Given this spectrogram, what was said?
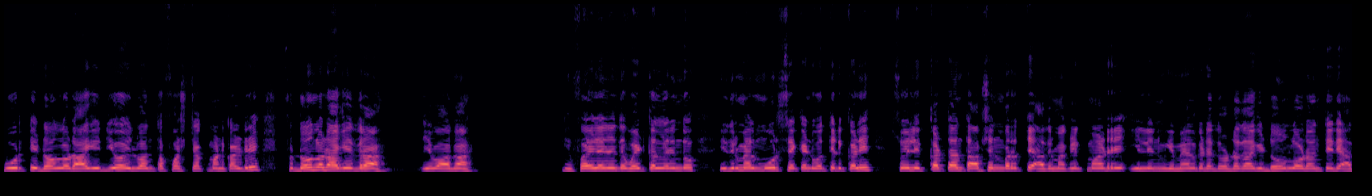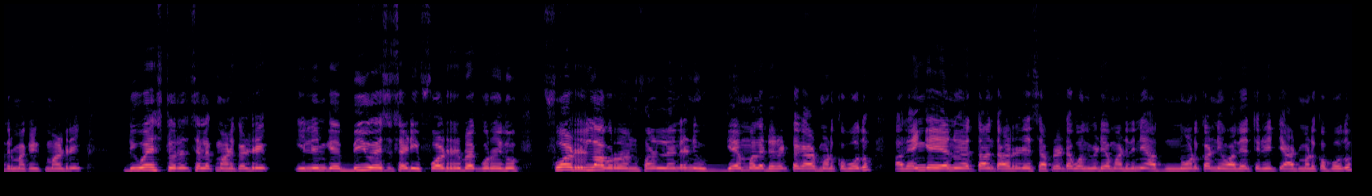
ಪೂರ್ತಿ ಡೌನ್ಲೋಡ್ ಆಗಿದೆಯೋ ಇಲ್ವಂತ ಫಸ್ಟ್ ಚೆಕ್ ಮಾಡ್ಕೊಳ್ರಿ. ಸೊ ಡೌನ್ಲೋಡ್ ಆಗಿದ್ರಾ ಇವಾಗ ಈ ಫೈಲ್ ಏನಿದೆ ವೈಟ್ ಕಲರಿಂದು ಇದ್ರ ಮೇಲೆ ಮೂರು ಸೆಕೆಂಡ್ ಒತ್ತಿಡ್ಕೊಳ್ಳಿ ಸೊ ಇಲ್ಲಿ ಕಟ್ ಅಂತ ಆಪ್ಷನ್ ಬರುತ್ತೆ. ಅದ್ರ ಮೇಲೆ ಕ್ಲಿಕ್ ಮಾಡಿರಿ. ಇಲ್ಲಿ ನಿಮಗೆ ಮೇಲ್ಗಡೆ ದೊಡ್ಡದಾಗಿ ಡೌನ್ಲೋಡ್ ಅಂತಿದೆ. ಅದ್ರ ಮೇಲೆ ಕ್ಲಿಕ್ ಮಾಡಿರಿ. ಡಿವೈಸ್ ಸ್ಟೋರೇಜ್ ಸೆಲೆಕ್ಟ್ ಮಾಡ್ಕೊಳ್ರಿ. ಇಲ್ಲಿ ನಿಮಗೆ B U S S I D folder ಇರಬೇಕು ಗುರು. ಇದು ಫೋಲ್ಡರ್ ಇಲ್ಲ ಗುರು ನನ್ನ ಫೋನಲ್ಲಿ ಅಂದರೆ ನೀವು ಗೇಮಲ್ಲೇ ಡೈರೆಕ್ಟಾಗಿ ಆ್ಯಡ್ ಮಾಡ್ಕೋಬೋದು. ಅದು ಹೆಂಗೆ ಏನು ಎತ್ತ ಅಂತ ಆಲ್ರೆಡಿ ಸಪ್ರೇಟಾಗಿ ಒಂದು ವೀಡಿಯೋ ಮಾಡಿದ್ದೀನಿ ಅದು ನೋಡ್ಕೊಂಡು ನೀವು ಅದೇ ರೀತಿ ಆ್ಯಡ್ ಮಾಡ್ಕೋಬೋದು.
